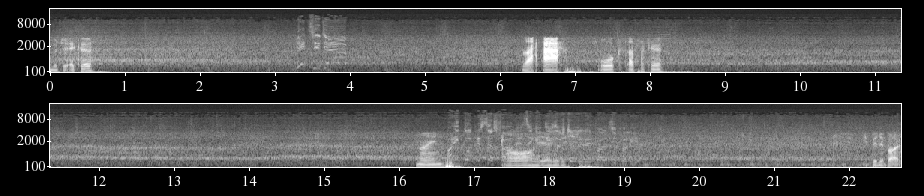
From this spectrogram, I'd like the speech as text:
mit der Ecke. Ah, Vogt, Attacke. Nein. Oh, wie ärgerlich. Ich bin der Ball.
